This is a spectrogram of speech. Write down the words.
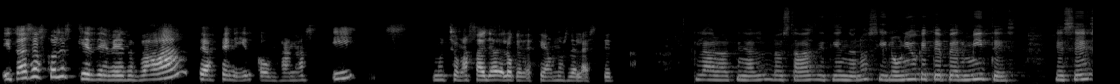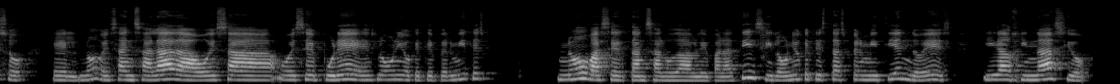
y todas esas cosas que de verdad te hacen ir con ganas y mucho más allá de lo que decíamos de la estética. Claro, al final lo estabas diciendo, ¿no? Si lo único que te permites es eso, el, ¿no? esa ensalada o, esa, o ese puré es lo único que te permites, no va a ser tan saludable para ti. Si lo único que te estás permitiendo es ir al gimnasio,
